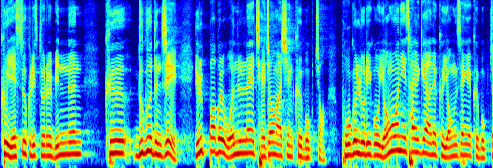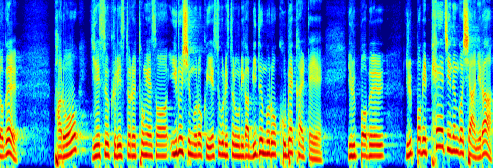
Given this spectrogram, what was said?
그 예수 그리스도를 믿는 그 누구든지 율법을 원래 제정하신 그 목적, 복을 누리고 영원히 살게 하는 그 영생의 그 목적을 바로 예수 그리스도를 통해서 이루심으로 그 예수 그리스도를 우리가 믿음으로 고백할 때에 율법을 율법이 폐해지는 것이 아니라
